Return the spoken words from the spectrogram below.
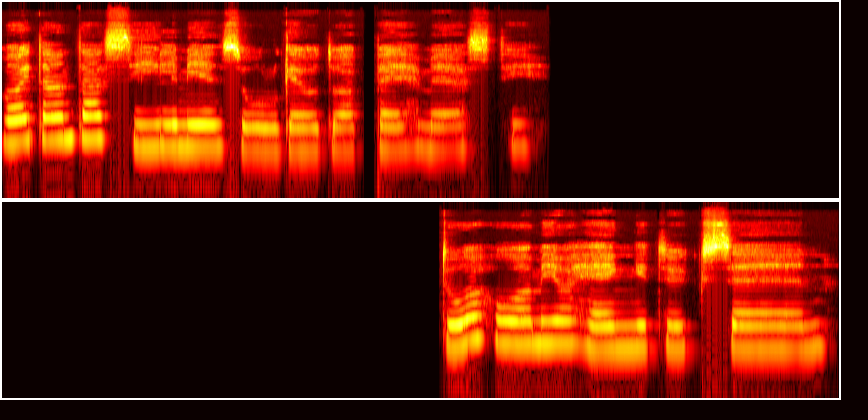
Voit antaa silmien sulkeutua pehmeästi. Tuo huomio hengitykseen.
